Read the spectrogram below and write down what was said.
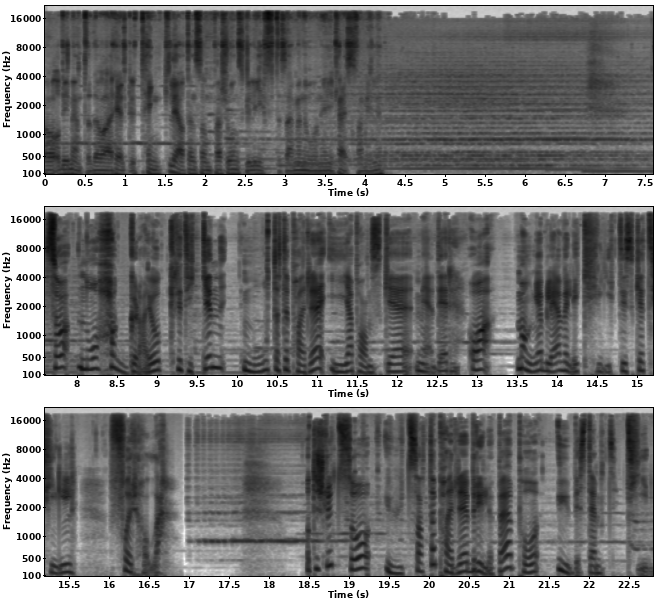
og de mente det var helt utenkelig at en sånn person skulle gifte seg med noen i keiserfamilien. Så nå hagla jo kritikken mot dette paret i japanske medier. Og mange ble veldig kritiske til forholdet. Og til slutt så utsatte paret bryllupet på ubestemt tid.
